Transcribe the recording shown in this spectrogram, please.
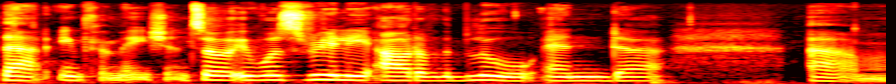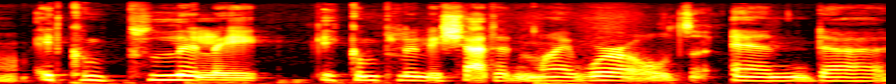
that information. So it was really out of the blue, and uh, um, it completely it completely shattered my world and uh,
